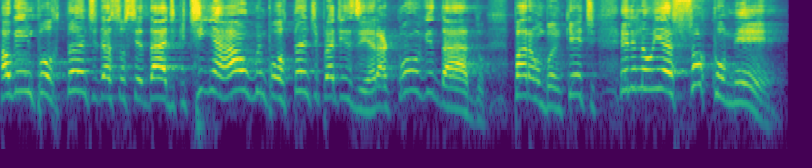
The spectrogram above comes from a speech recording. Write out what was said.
alguém importante da sociedade que tinha algo importante para dizer, era convidado para um banquete, ele não ia só comer,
